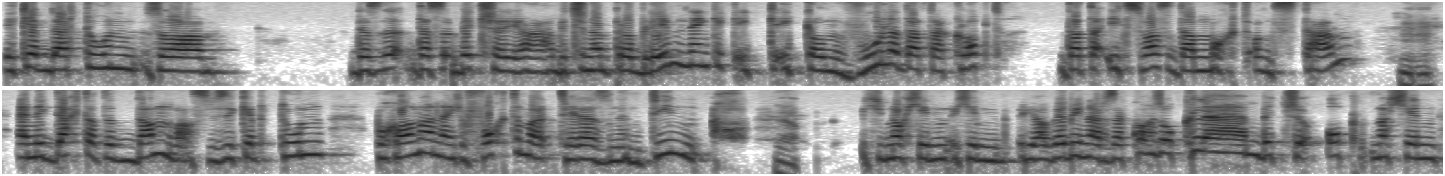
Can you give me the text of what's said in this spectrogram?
ik heb daar toen zo... Dat is, dat is een, beetje, ja, een beetje een probleem, denk ik. ik. Ik kon voelen dat dat klopt. Dat dat iets was dat mocht ontstaan. Mhm. En ik dacht dat het dan was. Dus ik heb toen begonnen en gevochten, maar 2010... ja. Nog geen, geen ja, webinars, dat kwam zo klein beetje op. Nog geen,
